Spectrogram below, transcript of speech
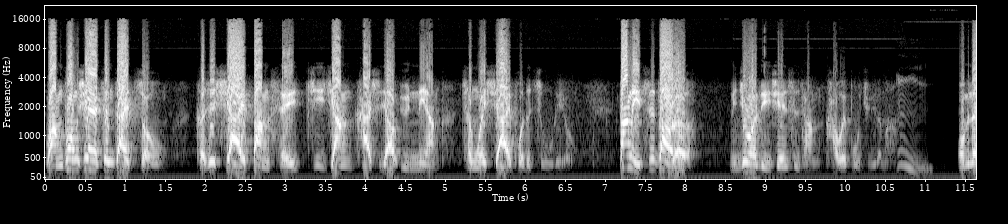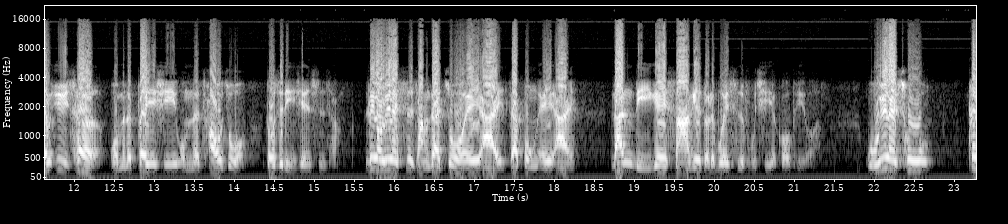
网通现在正在走，可是下一棒谁即将开始要酝酿，成为下一波的主流。当你知道了，你就会领先市场，卡位布局了嘛。嗯，我们的预测、我们的分析、我们的操作都是领先市场。六月市场在做 AI，在崩 AI，那你个三个都不会伺服器的股票啊。五月初。特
